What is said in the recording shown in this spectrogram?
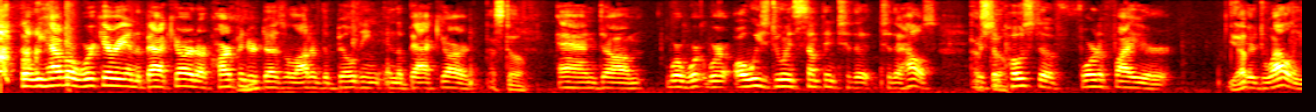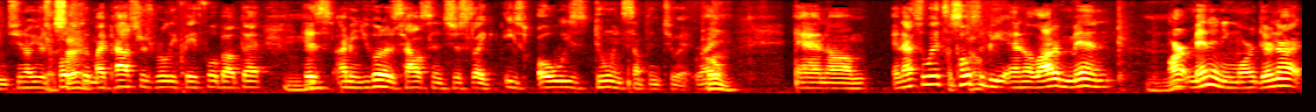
but we have our work area in the backyard. Our carpenter Mm-hmm. does a lot of the building in the backyard, That's dope. and um, we're, we're we're always doing something to the to the house. That's you're dope. supposed to fortify your Yep. your dwellings. You know, you're Yes, supposed sir. Mm-hmm. to. My pastor's really faithful about that. His, I mean, you go to his house and it's just like he's always doing something to it, right? Boom. And um, and that's the way it's That's supposed to dope. Mm-hmm. be. And a lot of men aren't men anymore. They're not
